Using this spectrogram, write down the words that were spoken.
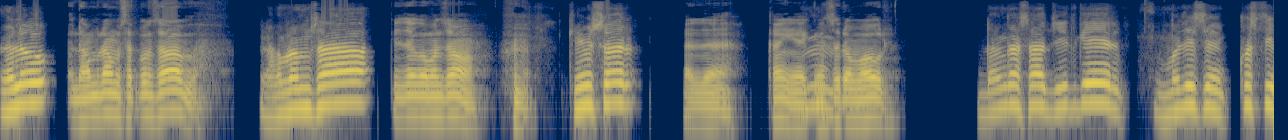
हेलो। राम राम सरपंच साहब। राम राम सा किस जगह पहुँचा क्यों सर? अच्छा कहीं है हम्म। कैसे रहो माहौल? डांगा साहब जीत गए मज़े से खुशी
